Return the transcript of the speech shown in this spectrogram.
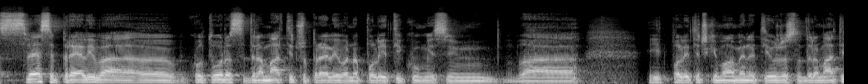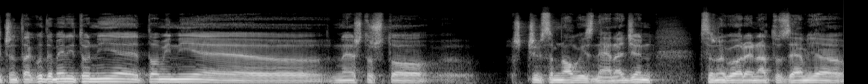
sve se preliva, uh, kultura se dramatično preliva na politiku, mislim, a, i politički moment je užasno dramatičan, tako da meni to nije, to mi nije uh, nešto što, s čim sam mnogo iznenađen, Crna Gora je NATO zemlja,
